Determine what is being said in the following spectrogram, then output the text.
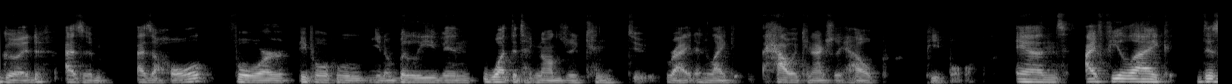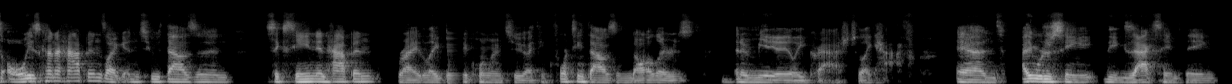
good as a as a whole for people who you know believe in what the technology can do right? And like how it can actually help people. And i feel like this always kind of happens like in 2016 it happened right? Like bitcoin went to i think $14000 and immediately crashed to like half. And i think we're just seeing the exact same thing.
